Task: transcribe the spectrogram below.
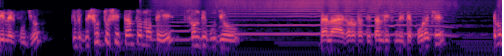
দিনের পুজো, কিন্তু বিশুদ্ধ সিদ্ধান্ত মতে সন্ধি পুজো বেলা এগারোটা তেতাল্লিশ মিনিটে পড়েছে এবং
